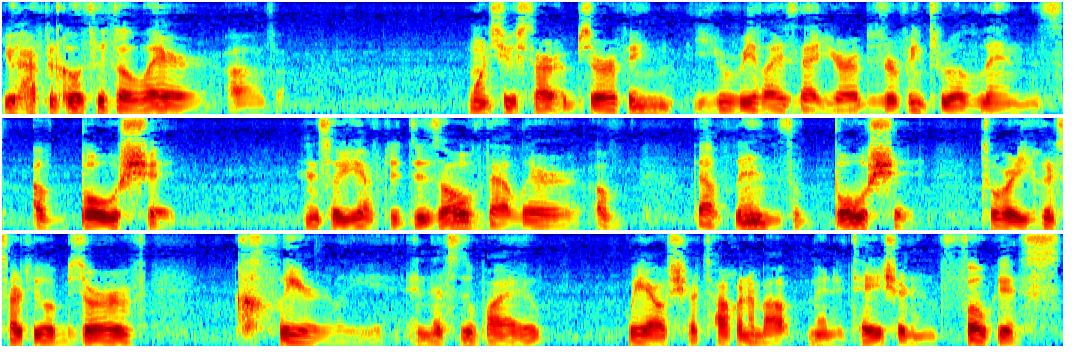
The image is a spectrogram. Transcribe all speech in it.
you have to go through the layer of once you start observing, you realize that you're observing through a lens of bullshit, and so you have to dissolve that layer of that lens of bullshit to where you can start to observe clearly. And this is why we out here talking about meditation and focus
